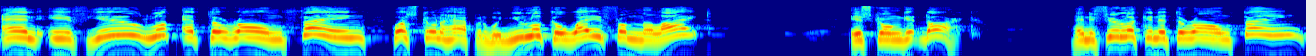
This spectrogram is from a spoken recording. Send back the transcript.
And if you look at the wrong thing, what's going to happen? When you look away from the light, it's going to get dark. And if you're looking at the wrong thing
